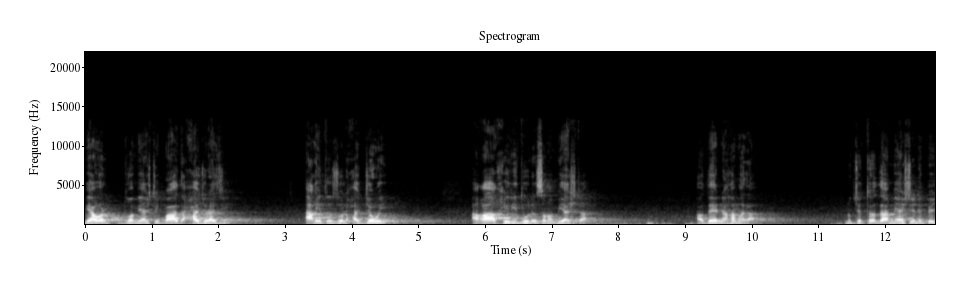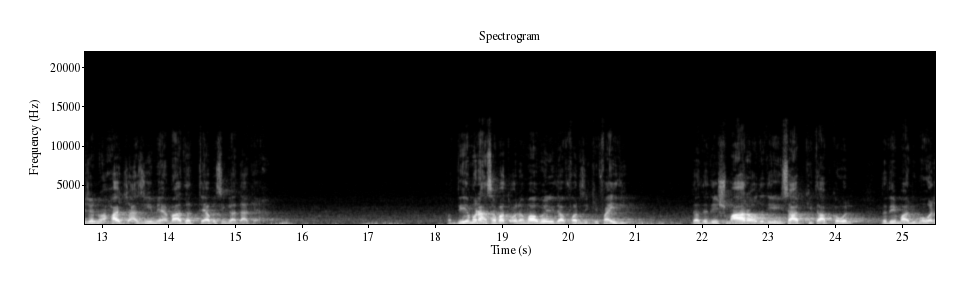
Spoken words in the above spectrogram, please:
بیا ور دوه میاشتې بعد حج راځي هغه ته ذوالحجه وي هغه اخیری دولسمه میاشت ده او ده نهمه ده نو چې ته دا میاشت نه پیژنو حج عظیم عبادت ته به څنګه ادا کړې په دې مناسبت علما ویلي دا فرض کفایي دي دا د دې شمار او د دې حساب کتاب کول د دې معلومول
